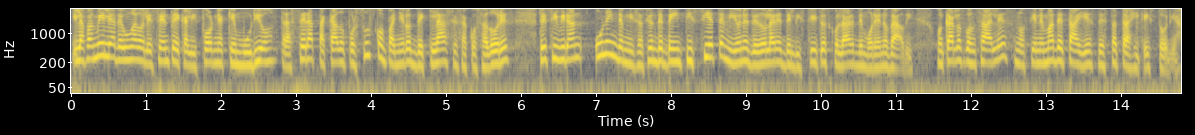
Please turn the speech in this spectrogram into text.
Y la familia de un adolescente de California que murió tras ser atacado por sus compañeros de clases acosadores recibirán una indemnización de 27 millones de dólares del Distrito Escolar de Moreno Valley. Juan Carlos González nos tiene más detalles de esta trágica historia.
